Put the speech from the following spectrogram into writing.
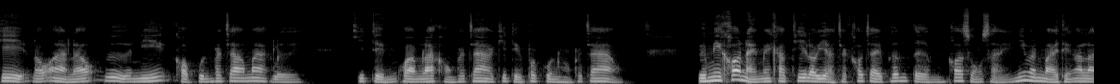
ที่เราอ่านแล้วเอออันนี้ขอบคุณพระเจ้ามากเลย คิดถึงความรักของพระเจ้า คิดถึงพระคุณของพระเจ้า หรือมีข้อไหนไหมครับที่เราอยากจะเข้าใจเพิ่มเติมข้อสงสัยนี่มันหมายถึงอะไร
